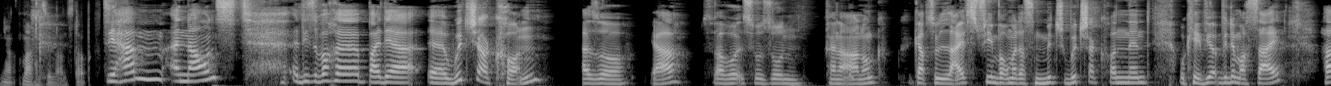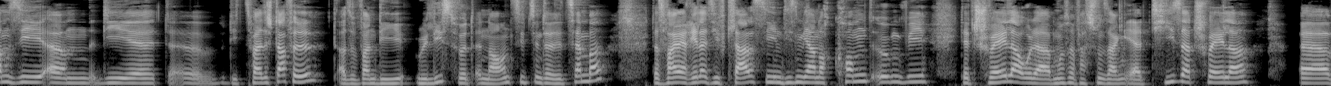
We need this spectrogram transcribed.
Ja, machen sie nonstop. Sie haben announced äh, diese Woche bei der äh, WitcherCon, also ja, es war wohl ist so, so ein, keine Ahnung, gab so einen Livestream, warum man das Mitch WitcherCon nennt. Okay, wie, wie dem auch sei, haben sie ähm, die, äh, die zweite Staffel, also wann die released wird, announced, 17. Dezember. Das war ja relativ klar, dass sie in diesem Jahr noch kommt irgendwie. Der Trailer oder muss man fast schon sagen, eher Teaser-Trailer äh,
